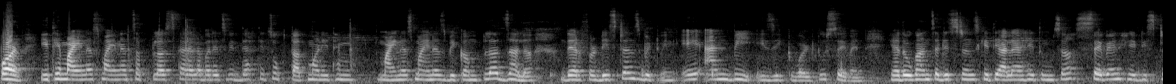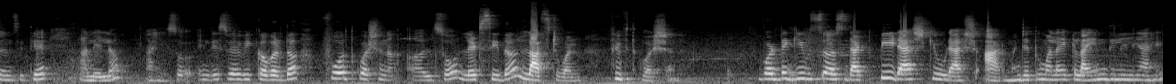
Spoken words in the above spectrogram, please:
पण इथे मायनस मायनसचं प्लस करायला बरेच विद्यार्थी चुकतात. म्हणून इथे मायनस मायनस बिकम प्लस झालं. Therefore distance between A and B is equal to seven या दोघांचं डिस्टन्स किती आलं आहे? तुमचं सेवन हे डिस्टन्स इथे आलेलं आहे. So in this way we cover the fourth question also let's see the last one fifth question. What they gives us that P dash Q dash R म्हणजे तुम्हाला एक लाईन दिलेली आहे.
